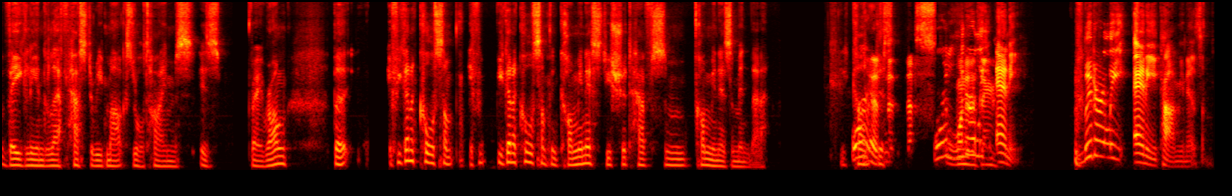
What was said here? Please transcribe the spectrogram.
vaguely in the left has to read Marx at all times is very wrong. But if you're going to call some, if you're going to call something communist, you should have some communism in there. You Or can't Yeah, just, that's Or one of the literally things. any. literally any communism.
